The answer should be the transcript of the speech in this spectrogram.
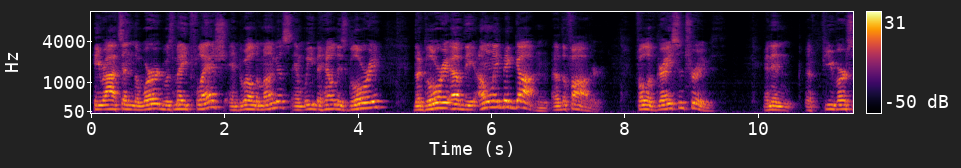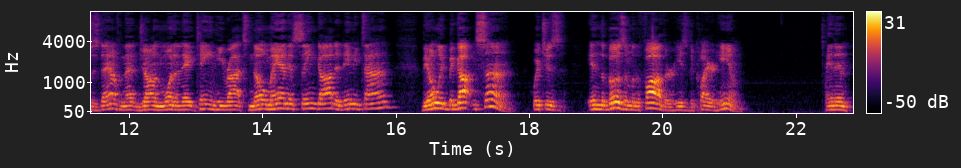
he writes, And the Word was made flesh and dwelled among us, and we beheld his glory, the glory of the only begotten of the Father, full of grace and truth. And then a few verses down from that, in John 1 and 18, he writes, No man has seen God at any time. The only begotten Son, which is in the bosom of the Father, he's declared him. And then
